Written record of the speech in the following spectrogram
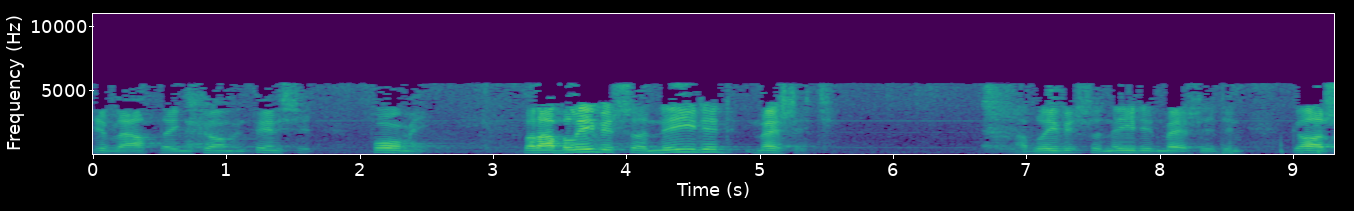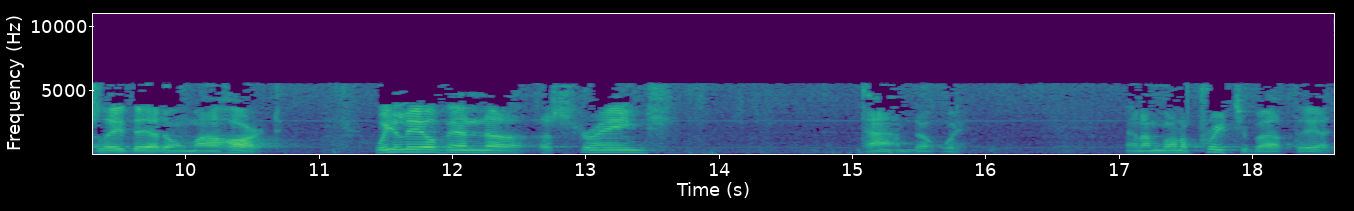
gives out, they can come and finish it for me. But I believe it's a needed message. I believe it's a needed message, and God's laid that on my heart. We live in a, a strange time, don't we? And I'm going to preach about that.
